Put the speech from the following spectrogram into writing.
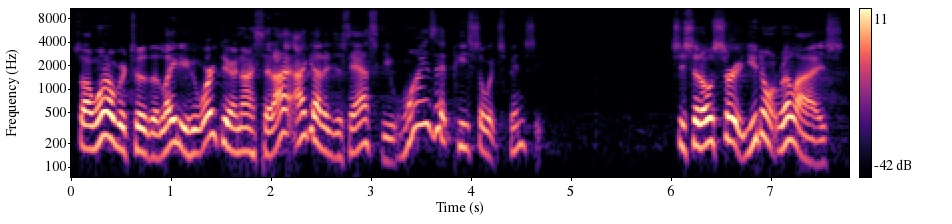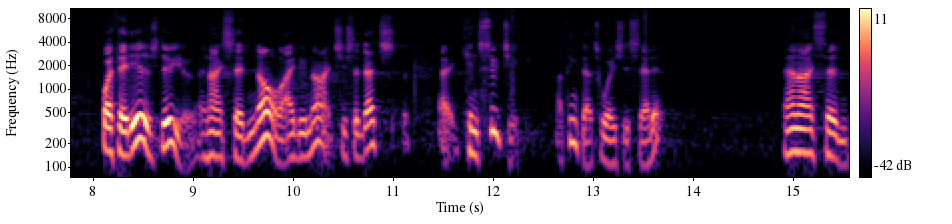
So I went over to the lady who worked there and I said, I, I got to just ask you, why is that piece so expensive? She said, Oh, sir, you don't realize what that is, do you? And I said, No, I do not. She said, That's uh, kintsugi. I think that's the way she said it. And I said,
